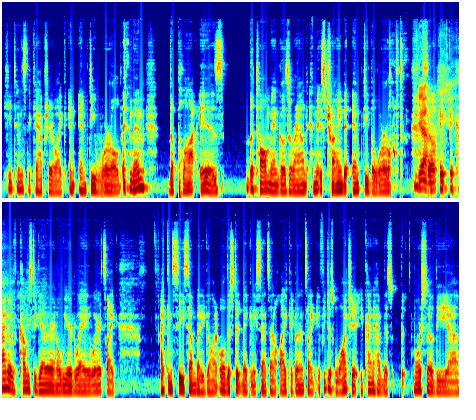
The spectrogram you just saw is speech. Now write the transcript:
he, tends to capture like an empty world. And then the plot is the tall man goes around and is trying to empty the world. Yeah. So it, it kind of comes together in a weird way where it's like i can see somebody going oh this didn't make any sense. I don't like it. But then it's like if you just watch it you kind of have this more so the uh,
